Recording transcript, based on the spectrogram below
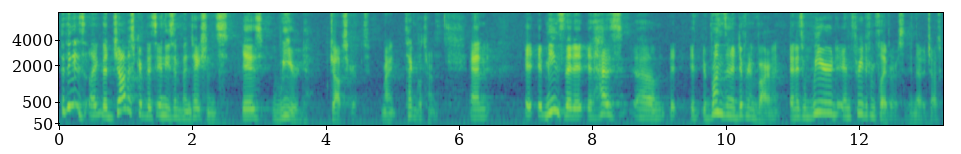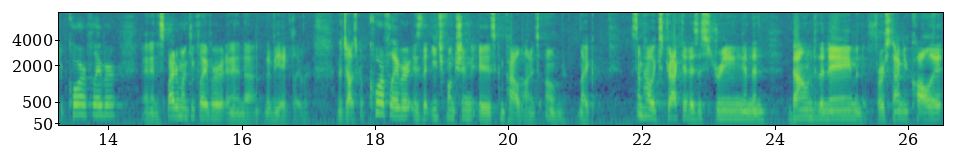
The thing is, like the JavaScript that's in these implementations is weird JavaScript, right? Technical term. And it, it means that it, it has, um, it, it, runs in a different environment. And it's weird in three different flavors, in the JavaScript core flavor, and in the SpiderMonkey flavor, and in the, the V8 flavor. And the JavaScript core flavor is that each function is compiled on its own, like somehow extracted as a string and then bound to the name, and the first time you call it,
